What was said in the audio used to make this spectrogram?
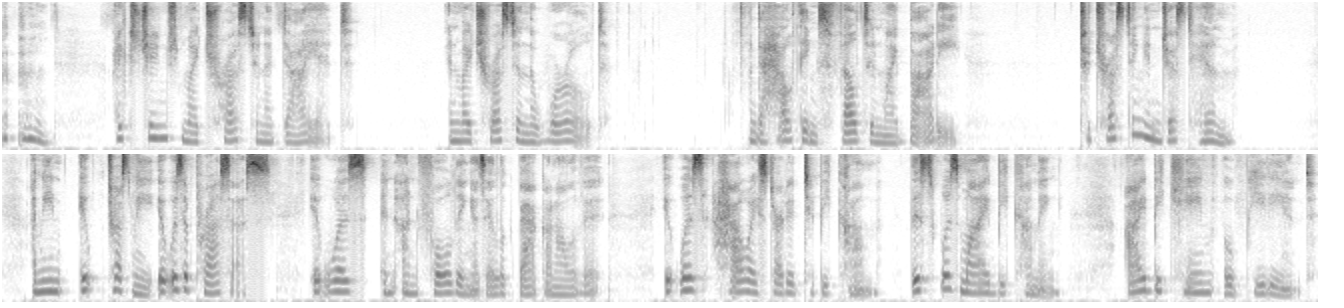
I exchanged my trust in a diet and my trust in the world and how things felt in my body to trusting in just him. I mean, it trust me, it was a process. It was an unfolding as I look back on all of it. It was how I started to become. This was my becoming. I became obedient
